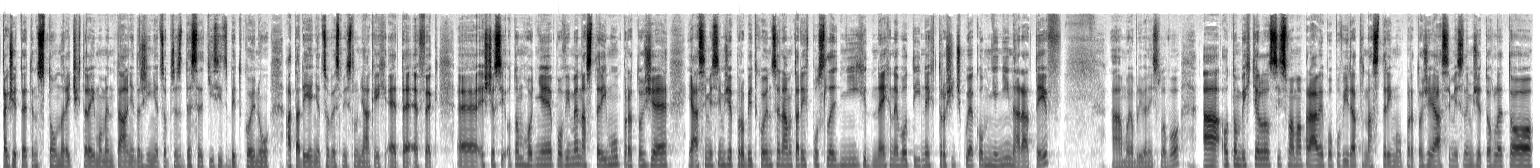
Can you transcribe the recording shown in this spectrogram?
takže to je ten Stone Ridge, který momentálně drží něco přes 10 tisíc bitcoinů a tady je něco ve smyslu nějakých ETF. Eh, ještě si o tom hodně povíme na streamu, protože já si myslím, že pro Bitcoin se nám tady v posledních dnech nebo týdnech trošičku jako mění narrativ a moje oblíbené slovo. A o tom bych chtěl si s váma právě popovídat na streamu, protože já si myslím, že tohle to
